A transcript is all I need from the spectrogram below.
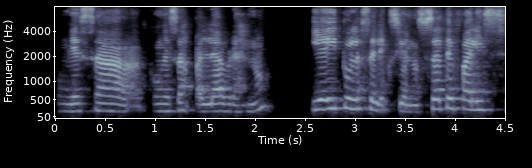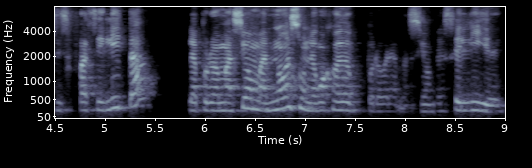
con, esa, con esas palabras, ¿no? Y ahí tú las seleccionas. O sea, te facilita la programación, más no es un lenguaje de programación, es el IDE,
